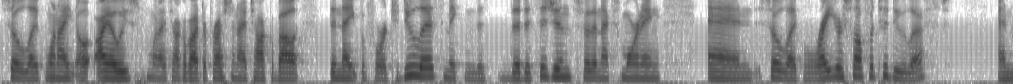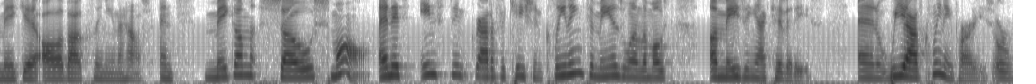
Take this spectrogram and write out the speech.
So like when I oh, I always when I talk about depression, I talk about the night before to-do list, making the the decisions for the next morning. And so like write yourself a to-do list and make it all about cleaning the house and make them so small. And it's instant gratification. Cleaning to me is one of the most amazing activities. And we have cleaning parties or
